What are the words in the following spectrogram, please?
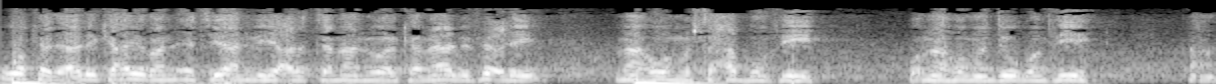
وكذلك أيضا إتيان به على التمام والكمال بفعل ما هو مستحب فيه وما هو مندوب فيه. نعم.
